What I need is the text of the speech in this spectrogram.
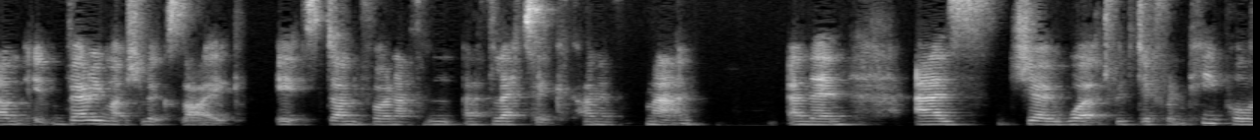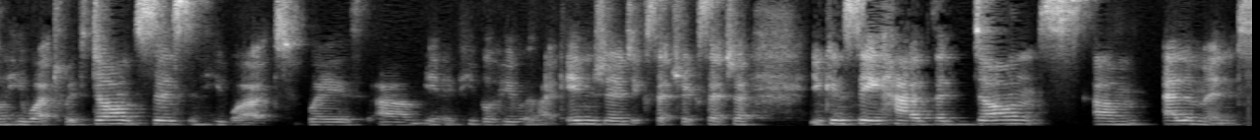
Um, it very much looks like it's done for an athletic kind of man. And then as Joe worked with different people and he worked with dancers and he worked with um, you know people who were like injured, etc., etc., you can see how the dance um, element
